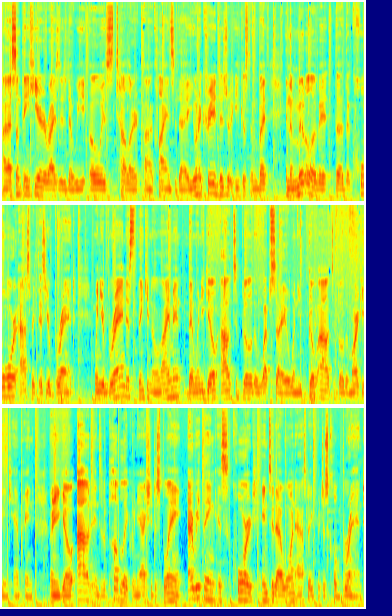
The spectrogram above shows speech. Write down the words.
Uh, that's something here at Arises that we always tell our uh, clients that you want to create a digital ecosystem, but in the middle of it, the, the core aspect is your brand. When your brand is thinking alignment, then when you go out to build a website or when you go out to build a marketing campaign, when you go out into the public, when you're actually displaying, everything is cored into that one aspect which is called brand.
